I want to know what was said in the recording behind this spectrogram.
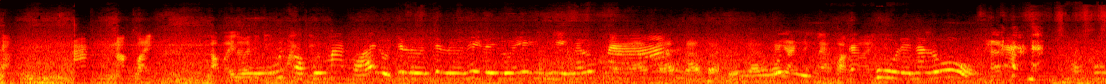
อยากอะรับไว้รับไว้เลยจริงโอ้ยๆขอบคุณมากขอให้หนูเจริญเจริญให้รวยๆให้เฮงๆนะลูกนะให้ยายแข็งแรงปลอดทั้งภัยคู่เลยนะลูกอะทั้งคู่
